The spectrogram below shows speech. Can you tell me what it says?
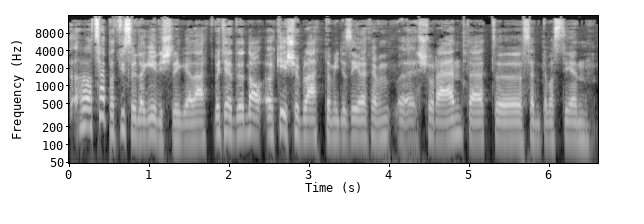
A cápát viszonylag én is régen láttam, vagy hát, na, később láttam így az életem során, tehát ö, szerintem azt ilyen,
